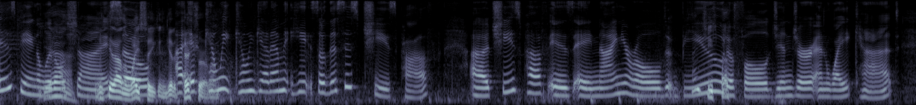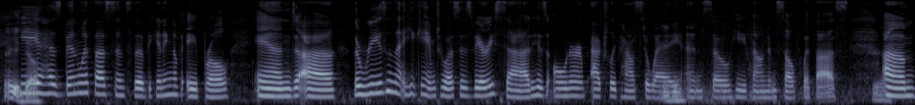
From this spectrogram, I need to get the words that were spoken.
is being a little Yeah. shy. Let me get out of the way so you can get a uh, picture if- of can him. we can we get him? He so this is Cheese Puff. Uh, Cheese Puff is a nine-year-old, beautiful ginger and white cat. There you he go. has been with us since the beginning of April, and uh, the reason that he came to us is very sad. His owner actually passed away, Mm-hmm. and so he found himself with us. Um,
